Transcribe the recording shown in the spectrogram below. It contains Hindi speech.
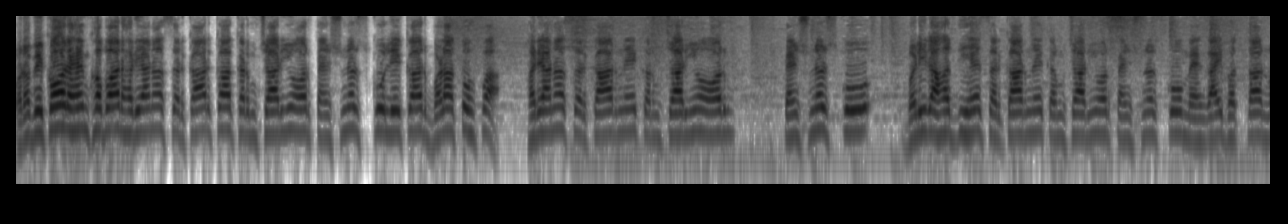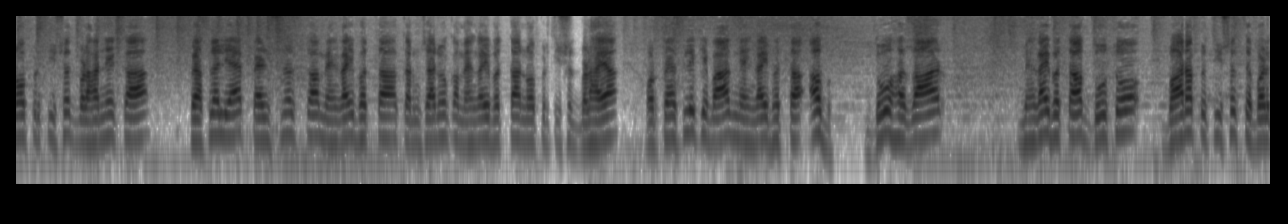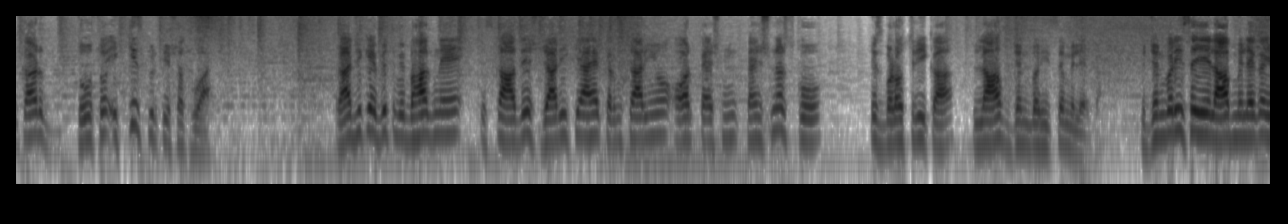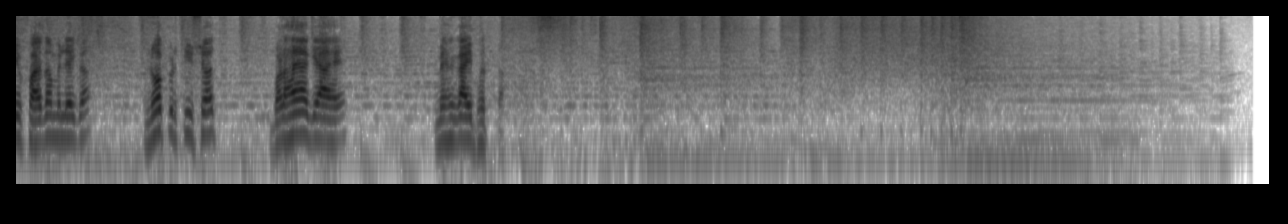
और अब एक और अहम खबर, हरियाणा सरकार का कर्मचारियों और पेंशनर्स को लेकर बड़ा तोहफा। हरियाणा सरकार ने कर्मचारियों और पेंशनर्स को बड़ी राहत दी है। सरकार ने कर्मचारियों और पेंशनर्स को महँगाई भत्ता 9 प्रतिशत बढ़ाने का फैसला लिया है। पेंशनर्स का महँगाई भत्ता, कर्मचारियों का महँगाई भत्ता 9 प्रतिशत बढ़ाया और फैसले के बाद महँगाई भत्ता अब 2000 महँगाई भत्ता अब 212 प्रतिशत से बढ़कर 221 प्रतिशत हुआ है। राज्य के वित्त विभाग ने इसका आदेश जारी किया है। कर्मचारियों और पेंशनर्स को इस बढ़ोतरी का लाभ जनवरी से मिलेगा। तो जनवरी से ये लाभ मिलेगा, ये फ़ायदा मिलेगा। नौ प्रतिशत बढ़ाया गया है महँगाई भत्ता।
